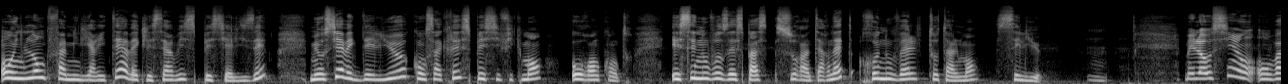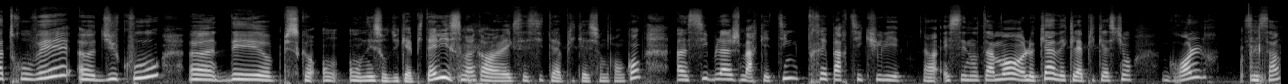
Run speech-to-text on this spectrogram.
ont une longue familiarité avec les services spécialisés, mais aussi avec des lieux consacrés spécifiquement aux rencontres. Et ces nouveaux espaces sur Internet renouvellent totalement ces lieux. Mais là aussi, on, va trouver euh, du coup euh, des, euh, puisqu'on on est sur du capitalisme hein, quand même avec ces sites et applications de rencontres, un ciblage marketing très particulier. hein. et c'est notamment le cas avec l'application Growlr. C'est ça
